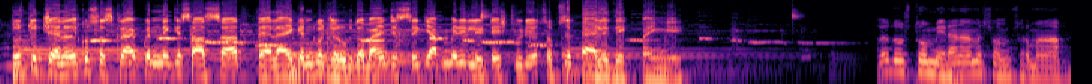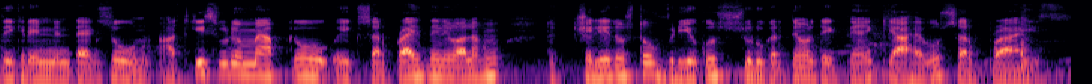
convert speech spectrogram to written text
दोस्तों, चैनल को सब्सक्राइब करने के साथ साथ पहला आइकन को ज़रूर दबाएँ, जिससे कि आप मेरी लेटेस्ट वीडियो सबसे पहले देख पाएँगे। हेलो दोस्तों, मेरा नाम है सोनू शर्मा, आप देख रहे हैं इंडियन टैक जोन। आज की इस वीडियो में मैं आपको एक सरप्राइज़ देने वाला हूँ। तो चलिए दोस्तों, वीडियो को शुरू करते हैं और देखते हैं क्या है वो सरप्राइज़।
